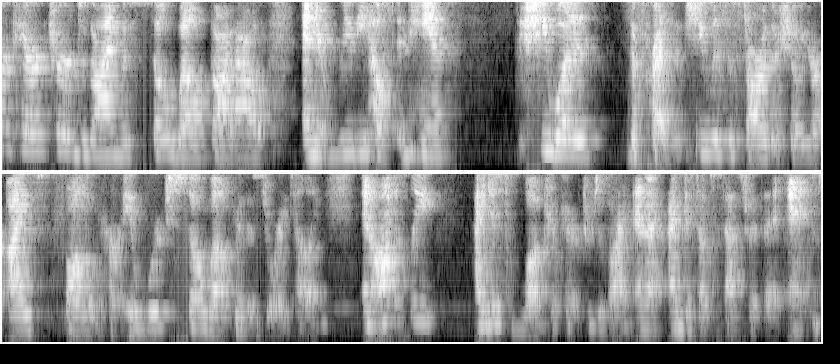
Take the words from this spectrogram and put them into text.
her character design was so well thought out, and it really helped enhance. She was the present. She was the star of the show. Your eyes followed her. It worked so well for the storytelling. And honestly, I just loved her character design, and I, I'm just obsessed with it. And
